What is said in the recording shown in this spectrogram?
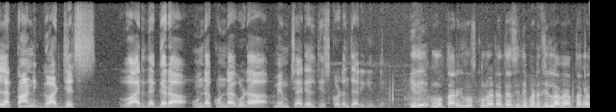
ఎలక్ట్రానిక్ గాడ్జెట్స్ వారి దగ్గర ఉండకుండా కూడా మేము చర్యలు తీసుకోవడం జరిగింది. ఇది మొత్తానికి చూసుకున్నట్టయితే సిద్దిపేట జిల్లా వ్యాప్తంగా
